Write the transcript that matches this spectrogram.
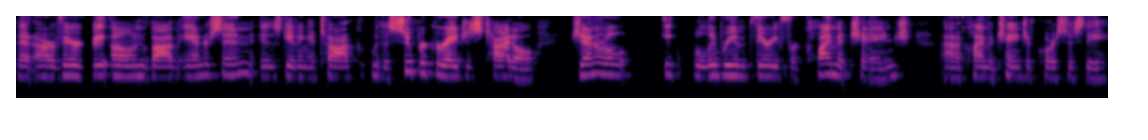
that our very own Bob Anderson is giving a talk with a super courageous title general equilibrium theory for climate change. Uh, climate change, of course, is the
